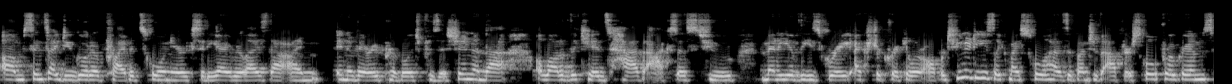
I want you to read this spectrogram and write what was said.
Um, since i do go to a private school in new york city i realized that i'm in a very privileged position and that a lot of the kids have access to many of these great extracurricular opportunities. Like my school has a bunch of after school programs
